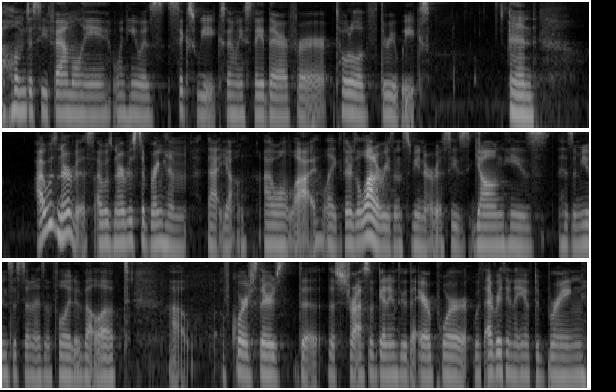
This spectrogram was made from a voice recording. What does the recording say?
home to see family when he was six weeks, and we stayed there for a total of three weeks. And I was nervous. I was nervous to bring him that young. I won't lie. Like, there's a lot of reasons to be nervous. He's young. He's his immune system isn't fully developed. Uh, of course, there's the the stress of getting through the airport with everything that you have to bring.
